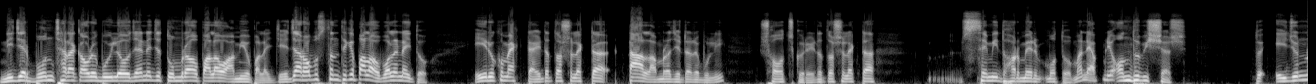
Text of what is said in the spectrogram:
নিজের বোন ছাড়া কাউরে বইলেও যায় না যে তোমরাও পালাও, আমিও পালাই। যে যার অবস্থান থেকে পালাও, বলে নাই তো? এইরকম একটা, এটা তো আসলে একটা টাল আমরা যেটারে বলি, সহজ করে। এটা তো আসলে একটা সেমি ধর্মের মতো মানে আপনি অন্ধবিশ্বাস। তো এই জন্য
